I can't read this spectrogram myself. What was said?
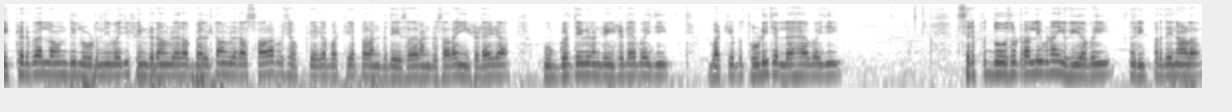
1 ਰੁਪਿਆ ਲਾਉਣ ਦੀ ਲੋੜ ਨਹੀਂ ਬਾਈ ਜੀ, ਫਿੰਗਰਾਂ ਵਗੈਰਾ, ਬੈਲਟਾਂ ਵਗੈਰਾ, ਸਾਰਾ ਕੁਝ ਓਕੇ ਹੈਗਾ, ਬਾਕੀ ਆਪਾਂ ਰੰਗ ਦੇ ਸਕਦੇ, ਰੰਗ ਸਾਰਾ ਹੀ ਖੜਾ ਹੈਗਾ। ਉਗਰ ਤੇ ਵੀ ਰੰਗ ਹੀ ਖੜਾ ਹੈ ਬਾਈ ਜੀ। ਬਾਕੀ ਆਪਾਂ ਥੋੜੀ ਚੱਲਿਆ ਹੈ ਬਾਈ ਜੀ। ਸਿਰਫ 200 ਟਰਾਲੀ ਬਣਾਈ ਹੋਈ ਆ ਬਾਈ ਰੀਪਰ ਦੇ ਨਾਲ।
